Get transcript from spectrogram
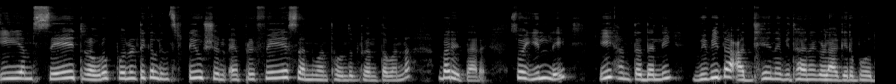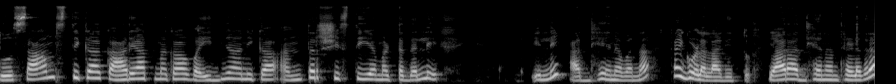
ಇ. ಎಂ. ಸೇಟ್ರವರು ಪೊಲಿಟಿಕಲ್ ಇನ್ಸ್ಟಿಟ್ಯೂಷನ್ ಎ ಪ್ರಿಫೇಸ್ ಅನ್ನುವಂಥ ಒಂದು ಗ್ರಂಥವನ್ನು ಬರೀತಾರೆ. ಸೊ ಇಲ್ಲಿ ಈ ಹಂತದಲ್ಲಿ ವಿವಿಧ ಅಧ್ಯಯನ ವಿಧಾನಗಳಾಗಿರ್ಬೋದು, ಸಾಂಸ್ಥಿಕ, ಕಾರ್ಯಾತ್ಮಕ, ವೈಜ್ಞಾನಿಕ, ಅಂತರ್ಶಿಸ್ತೀಯ ಮಟ್ಟದಲ್ಲಿ ಇಲ್ಲಿ ಅಧ್ಯಯನವನ್ನು ಕೈಗೊಳ್ಳಲಾಗಿತ್ತು. ಯಾರ ಅಧ್ಯಯನ ಅಂತ ಹೇಳಿದ್ರೆ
